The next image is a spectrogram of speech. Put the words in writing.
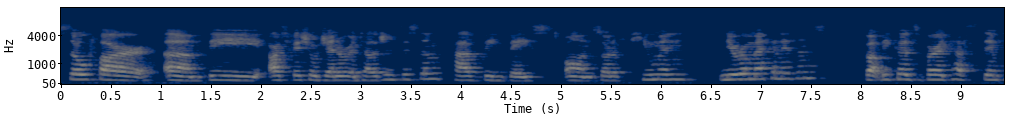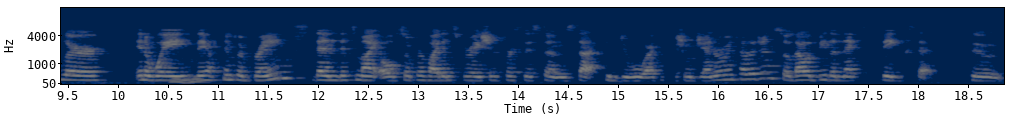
so far um, the artificial general intelligence systems have been based on sort of human neuromechanisms, but because birds have simpler in a way Mhm. they have simpler brains, then this might also provide inspiration for systems that can do artificial general intelligence. So that would be the next big step to,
